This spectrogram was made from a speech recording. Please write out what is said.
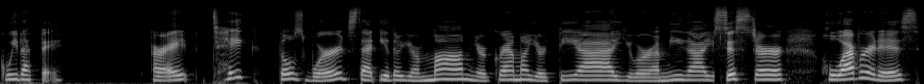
cuídate. All right? Take those words that either your mom, your grandma, your tia, your amiga, your sister, whoever it is,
